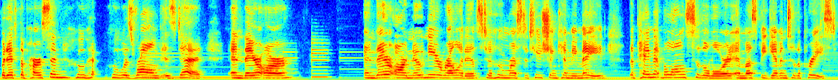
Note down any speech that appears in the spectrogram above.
But if the person who who was wronged is dead and there are and there are no near relatives to whom restitution can be made, the payment belongs to the Lord and must be given to the priest.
